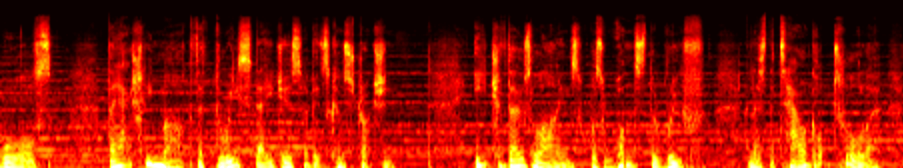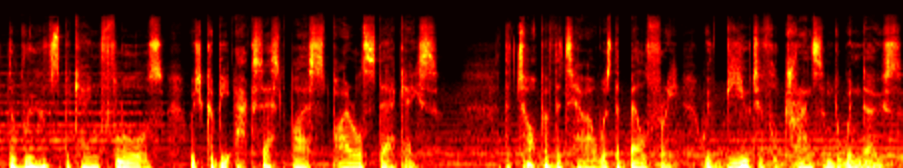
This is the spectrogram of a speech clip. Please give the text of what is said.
walls. They actually mark the three stages of its construction. Each of those lines was once the roof, and as the tower got taller, the roofs became floors, which could be accessed by a spiral staircase. The top of the tower was the belfry with beautiful transomed windows.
